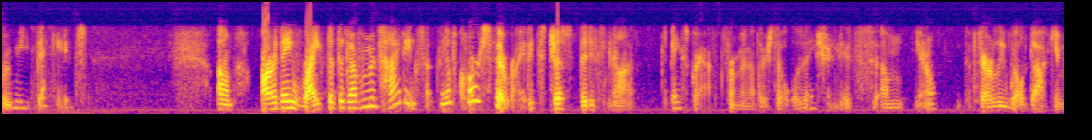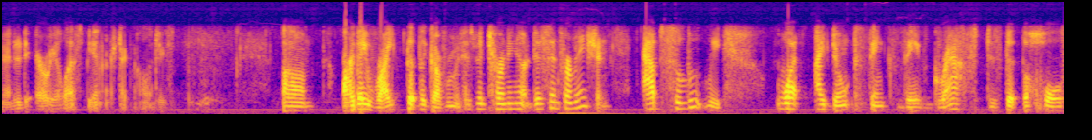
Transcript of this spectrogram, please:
mm-hmm. for decades. Um, are they right that the government's hiding something? Of course they're right. It's just that it's not spacecraft from another civilization. It's um, you know fairly well documented aerial espionage technologies. Um, are they right that the government has been turning out disinformation? Absolutely. What I don't think they've grasped is that the whole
